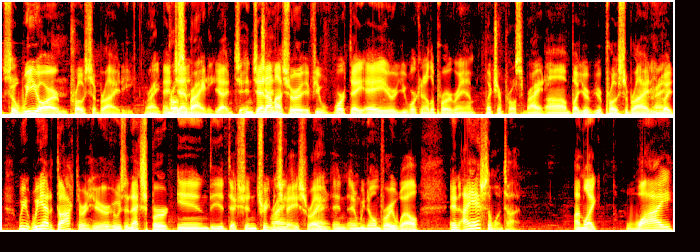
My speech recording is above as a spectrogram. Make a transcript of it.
so we are pro sobriety, Right. Pro-sobriety. Yeah, and Jen, Jen, I'm not sure if you worked AA or you work in another program, but you're pro sobriety. um, but you're you're pro sobriety. Right. But we we had a doctor in here who is an expert in the addiction treatment Right, space, right? right. And and we know him very well. And I asked him one time, I'm like, why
